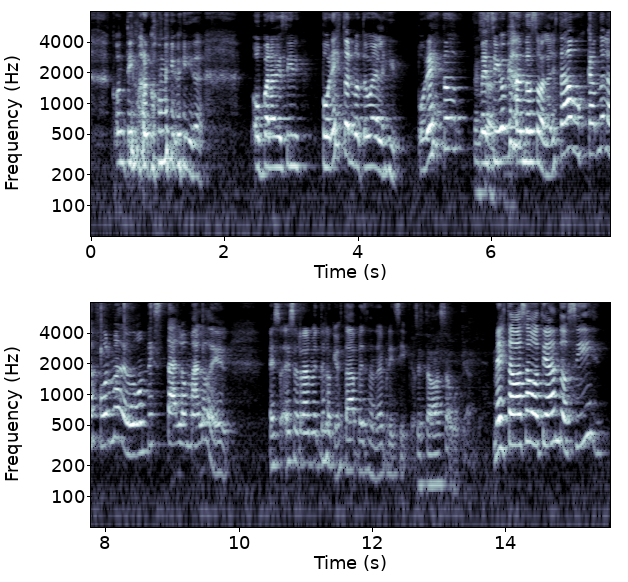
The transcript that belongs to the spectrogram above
continuar con mi vida? O para decir, por esto no te voy a elegir, por esto me sigo quedando sola. Yo estaba buscando la forma de dónde está lo malo de él. Eso, eso realmente es lo que yo estaba pensando al principio. Te estaba saboteando. Me estaba saboteando, sí.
